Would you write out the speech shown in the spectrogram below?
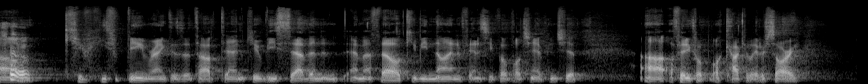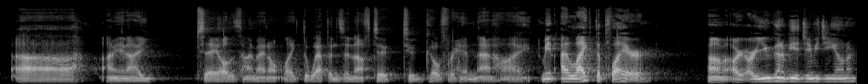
Um, he's being ranked as a top ten QB seven in MFL, QB nine in fantasy football championship, uh, a fantasy football calculator. Sorry. Uh, I mean, I say all the time I don't like the weapons enough to to go for him that high. I mean, I like the player. Um, are, are, you going to be a Jimmy G owner?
